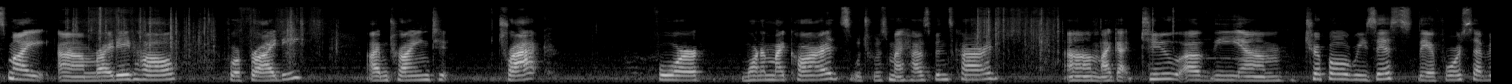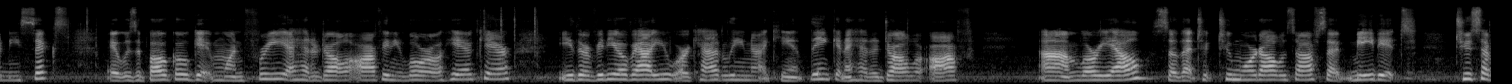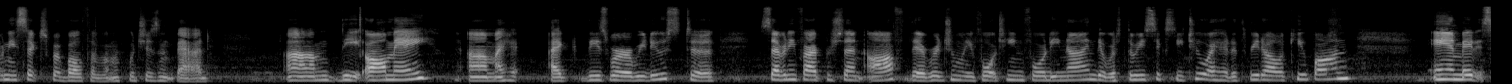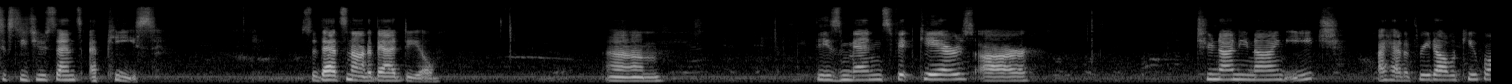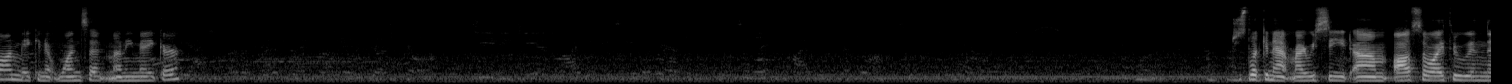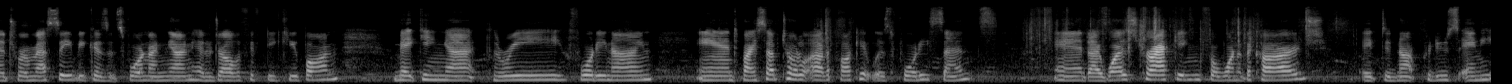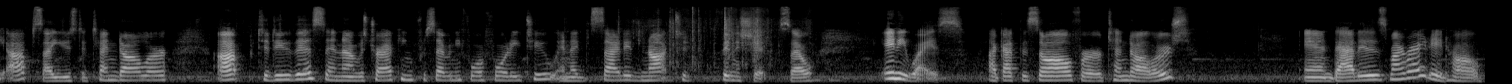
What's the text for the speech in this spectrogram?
is my um, Rite Aid haul for Friday. I'm trying to track for one of my cards, which was my husband's card. Um, I got two of the um, triple resists. They're 476. It was a BOGO, getting one free. I had a dollar off any L'Oreal hair care, either video value or Catalina, I can't think. And I had a dollar off um, L'Oreal, so that took two more dollars off. So it made it 276 for both of them, which isn't bad. Um, the Almay, um, I, I, these were reduced to 75% off. They're originally $14.49. There was $3.62. I had a $3 coupon and made it 62 cents a piece. So that's not a bad deal. Um, these men's fit cares are $2.99 each. I had a $3 coupon, making it one cent money maker. Just looking at my receipt. Um, also, I threw in the Tormessi because it's $4.99. Had a $1.50 coupon, making at $3.49. And my subtotal out of pocket was 40 cents. And I was tracking for one of the cards. It did not produce any ups. I used a $10 up to do this, and I was tracking for 74.42, and I decided not to finish it. So, anyways, I got this all for $10. And that is my Rite Aid haul.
